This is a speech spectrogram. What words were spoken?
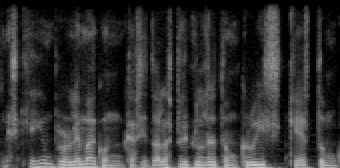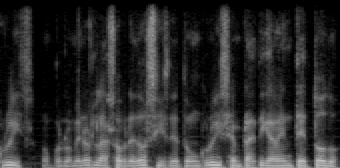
Es que hay un problema con casi todas las películas de Tom Cruise, que es Tom Cruise, o por lo menos la sobredosis de Tom Cruise en prácticamente todo.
